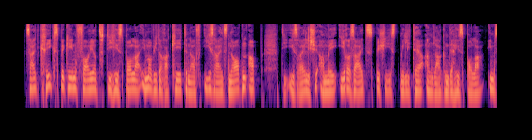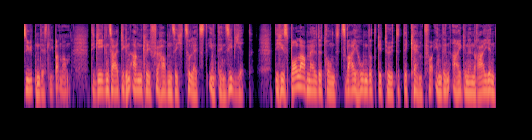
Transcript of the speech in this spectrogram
Seit Kriegsbeginn feuert die Hisbollah immer wieder Raketen auf Israels Norden ab. Die israelische Armee ihrerseits beschießt Militäranlagen der Hisbollah im Süden des Libanon. Die gegenseitigen Angriffe haben sich zuletzt intensiviert. Die Hisbollah meldet rund 200 getötete Kämpfer in den eigenen Reihen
